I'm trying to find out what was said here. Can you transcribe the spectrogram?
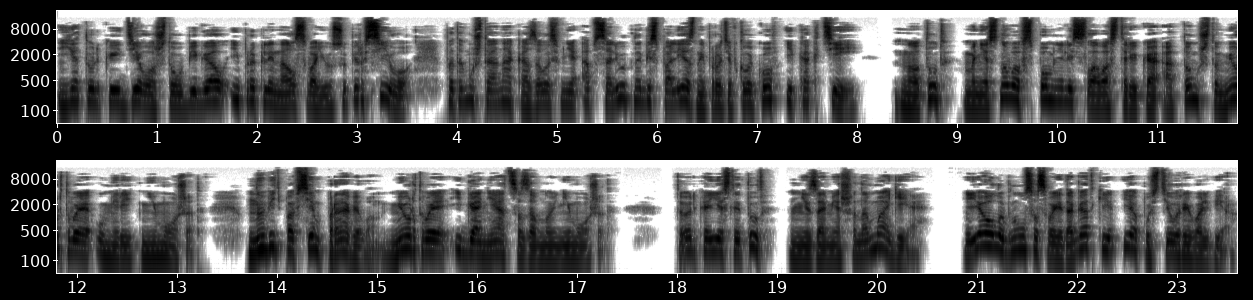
Я только и делал, что убегал и проклинал свою суперсилу, потому что она оказалась мне абсолютно бесполезной против клыков и когтей. Но тут мне снова вспомнились слова старика о том, что мертвая умереть не может. Но ведь по всем правилам мертвая и гоняться за мной не может. Только если тут не замешана магия. Я улыбнулся своей догадке и опустил револьвер.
